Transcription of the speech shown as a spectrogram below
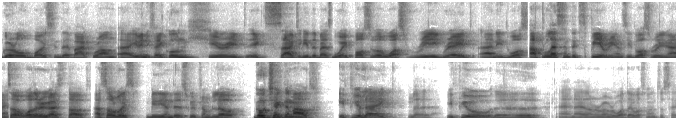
girl voice in the background, uh, even if I couldn't hear it exactly the best way possible, was really great, and it was a pleasant experience. It was really nice. So, what are you guys thought? As always, video in the description below. Go check them out. If you like, if you and I don't remember what I was going to say.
